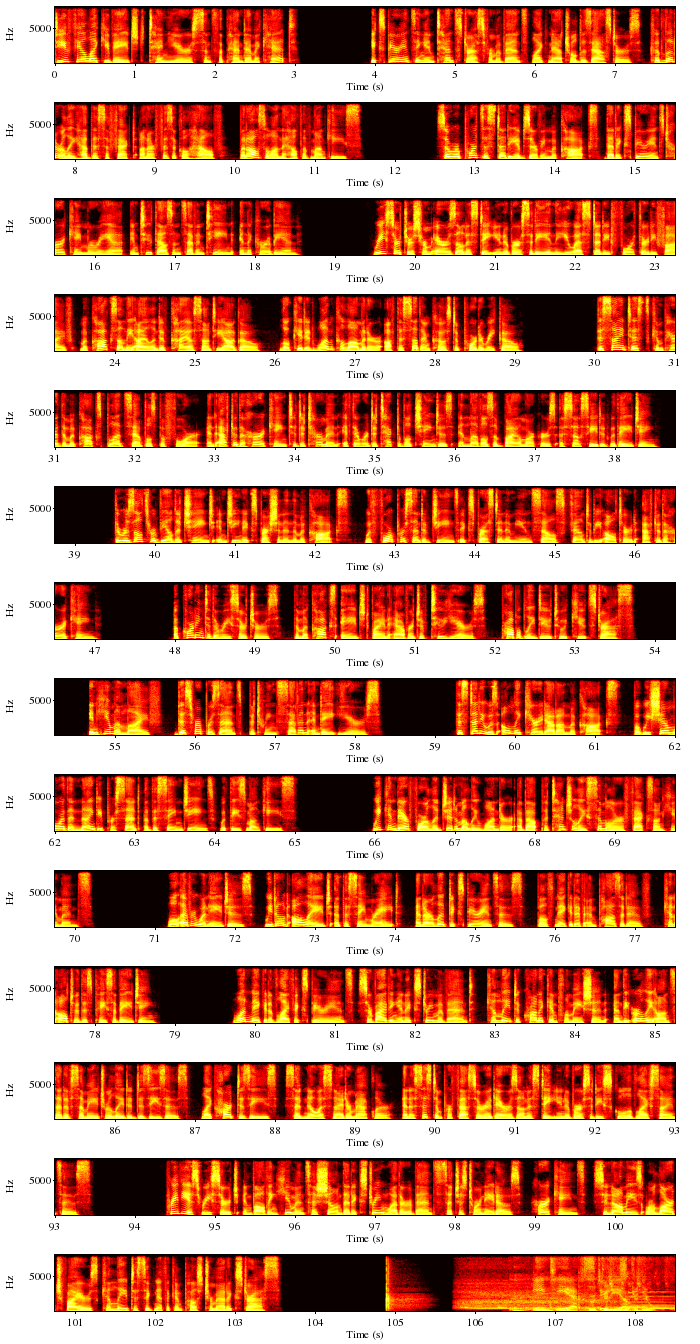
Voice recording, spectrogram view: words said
Do you feel like you've aged 10 years since the pandemic hit? Experiencing intense stress from events like natural disasters could literally have this effect on our physical health, but also on the health of monkeys. So reports a study observing macaques that experienced Hurricane Maria in 2017 in the Caribbean. Researchers from Arizona State University in the U.S. studied 435 macaques on the island of Cayo Santiago, located one kilometer off the southern coast of Puerto Rico. The scientists compared the macaques' blood samples before and after the hurricane to determine if there were detectable changes in levels of biomarkers associated with aging. The results revealed a change in gene expression in the macaques, with 4% of genes expressed in immune cells found to be altered after the hurricane. According to the researchers, the macaques aged by an average of two years, probably due to acute stress. In human life, this represents between 7 and 8 years. The study was only carried out on macaques, but we share more than 90% of the same genes with these monkeys. We can therefore legitimately wonder about potentially similar effects on humans. While everyone ages, we don't all age at the same rate, and our lived experiences, both negative and positive, can alter this pace of aging. One negative life experience, surviving an extreme event, can lead to chronic inflammation and the early onset of some age related diseases, like heart disease, said Noah Snyder Mackler, an assistant professor at Arizona State University School of Life Sciences. Previous research involving humans has shown that extreme weather events such as tornadoes, hurricanes, tsunamis, or large fires can lead to significant post traumatic stress. ETX Studio.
